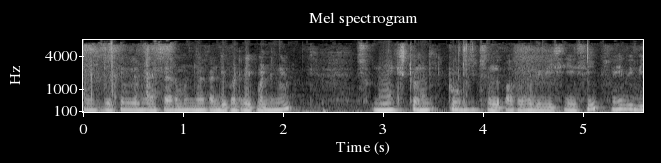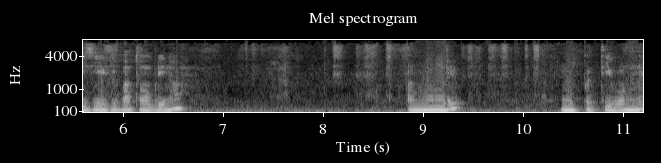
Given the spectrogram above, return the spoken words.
அந்த கெஸிங்கில் மேட்ச் ஆகிற மாதிரி கண்டிப்பாக ட்ரை பண்ணுங்கள் ஸோ நெக்ஸ்ட் வந்து டூ டிஜிட்ஸ் வந்து பார்க்கலாம் A B B C S C ஸோ ஏபிபிசிஎஸ்சி பார்த்தோம் அப்படின்னா பன்னெண்டு முப்பத்தி ஒன்று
